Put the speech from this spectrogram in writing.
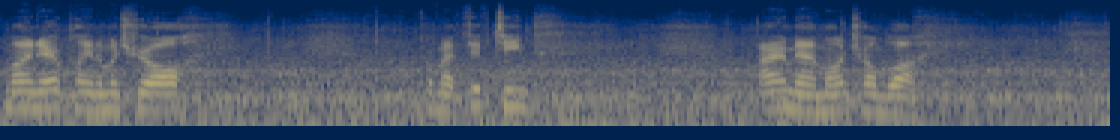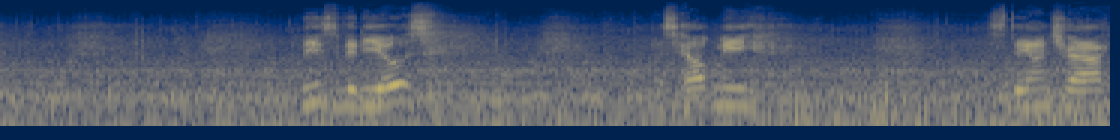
I'm on an airplane in Montreal for my 15th Ironman Mont Tremblant. These videos has helped me stay on track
